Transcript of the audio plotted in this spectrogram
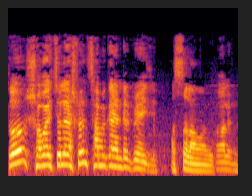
তো সবাই চলে আসবেন সামিকার এন্টারপ্রাইজে। আসসালামু আলাইকুম।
